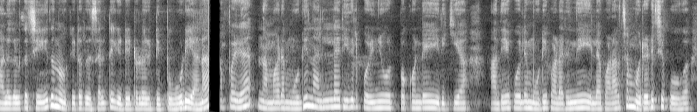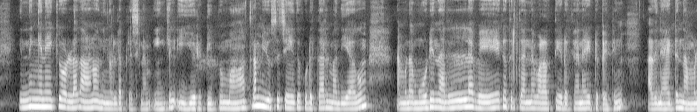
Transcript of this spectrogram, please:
ആളുകൾക്ക് ചെയ്ത് നോക്കിയിട്ട് റിസൾട്ട് കിട്ടിയിട്ടുള്ള ഒരു ടിപ്പ് കൂടിയാണ്. അപ്പോൾ നമ്മുടെ മുടി നല്ല രീതിയിൽ പൊഴിഞ്ഞു പൊക്കൊണ്ടേയിരിക്കുക അതേപോലെ മുടി വളരുന്നേയില്ല വളർച്ച മുരടിച്ച് പോവുക. ഇന്നിങ്ങനെയൊക്കെ ഉള്ളതാണോ നിങ്ങളുടെ പ്രശ്നം? എങ്കിൽ ഈ ഒരു ടിപ്പ് മാത്രം യൂസ് ചെയ്ത് കൊടുത്താൽ മതിയാകും. നമ്മുടെ മുടി നല്ല വേഗത്തിൽ തന്നെ വളർത്തിയെടുക്കാനായിട്ട് പറ്റും. അതിനായിട്ട് നമ്മൾ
